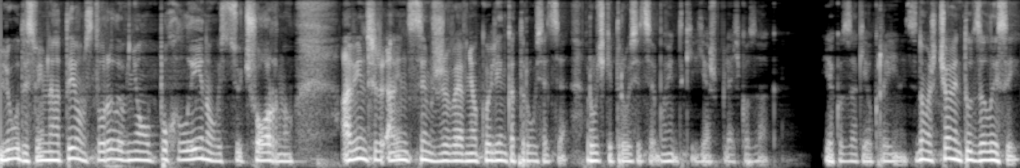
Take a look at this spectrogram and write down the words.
люди своїм негативом створили в нього пухлину, ось цю чорну. А він а він з цим живе, в нього колінка трусяться, ручки трусяться, бо він такий, я ж, блядь, козак. Я козак, я українець. Думаєш, що він тут залисий?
